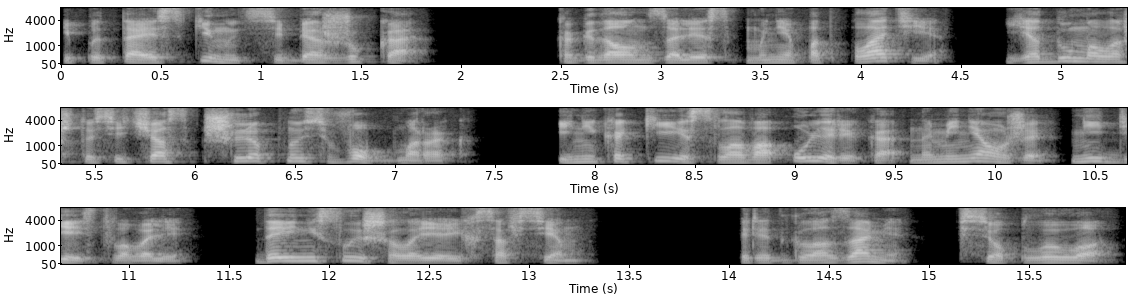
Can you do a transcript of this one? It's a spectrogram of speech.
и пытаясь скинуть с себя жука. Когда он залез мне под платье, я думала, что сейчас шлепнусь в обморок. И никакие слова Ульрика на меня уже не действовали, да и не слышала я их совсем. Перед глазами все плыло.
